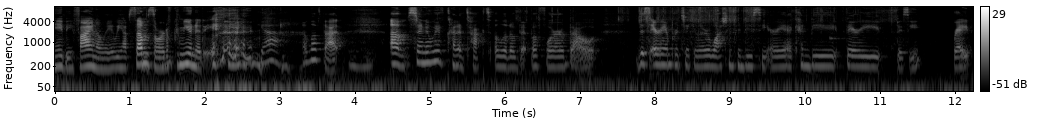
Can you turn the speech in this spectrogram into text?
maybe finally we have some sort of community. yeah, I love that. Mm-hmm. Um, so I know we've kind of talked a little bit before about this area in particular, Washington D.C. area, can be very busy right?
